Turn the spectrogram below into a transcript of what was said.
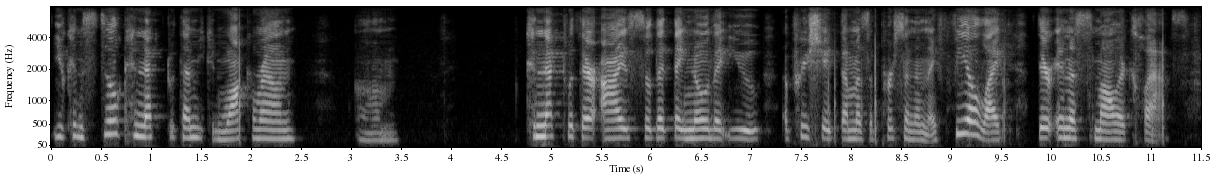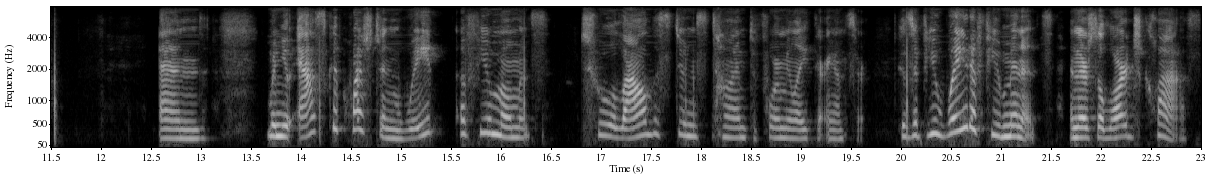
you can still connect with them. You can walk around, um, connect with their eyes so that they know that you appreciate them as a person and they feel like they're in a smaller class. And when you ask a question, wait a few moments to allow the students time to formulate their answer. Because if you wait a few minutes and there's a large class,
